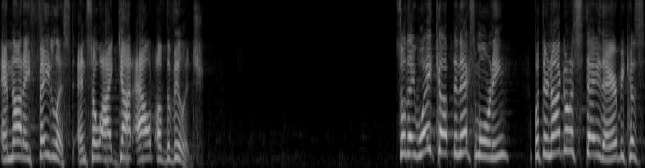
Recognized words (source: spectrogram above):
am not a fatalist. And so I got out of the village. So they wake up the next morning, but they're not going to stay there because,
